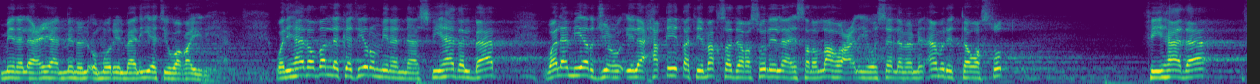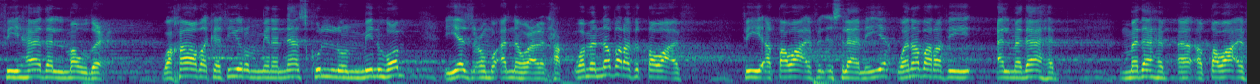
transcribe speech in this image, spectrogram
من الأعيان من الأمور المالية وغيرها. ولهذا ظل كثير من الناس في هذا الباب ولم يرجعوا إلى حقيقة مقصد رسول الله صلى الله عليه وسلم من أمر التوسط في هذا في هذا الموضع. وخاض كثير من الناس كل منهم يزعم أنه على الحق. ومن نظر في الطوائف في الطوائف الإسلامية ونظر في المذاهب مذاهب الطوائف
